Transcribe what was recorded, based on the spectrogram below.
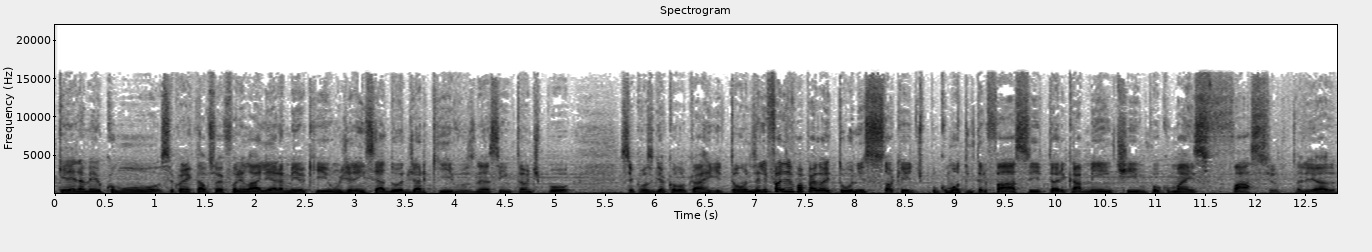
Que ele era meio como. Você conectava o seu iPhone lá, ele era meio que um gerenciador de arquivos, né? Assim, então, tipo você conseguia colocar ringtones. Ele fazia o papel do iTunes, só que, tipo, com uma outra interface, teoricamente, um pouco mais fácil, tá ligado?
